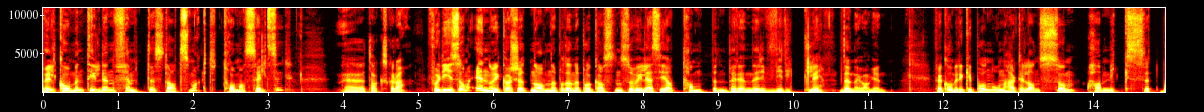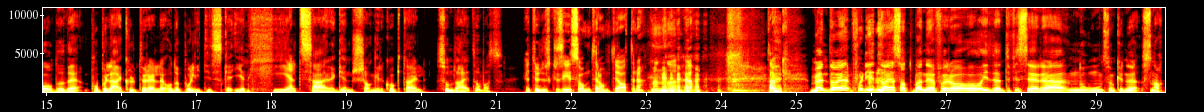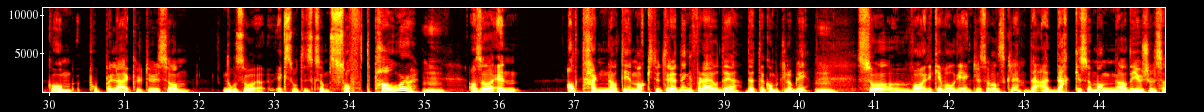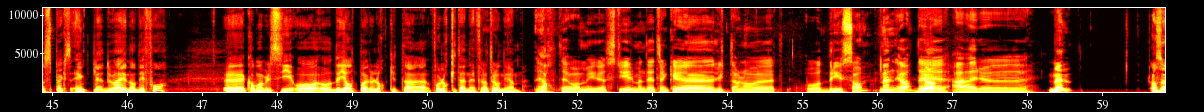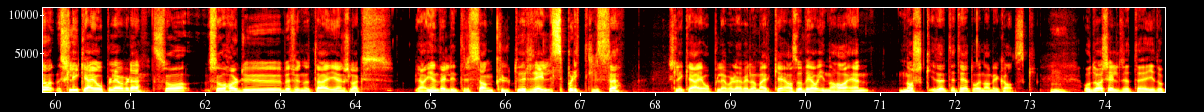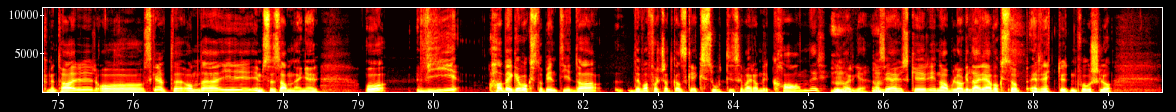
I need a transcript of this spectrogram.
Velkommen til Den femte statsmakt, Thomas Seltzer. Eh, takk skal du ha. For de som ennå ikke har skjønt navnet på denne podkasten, så vil jeg si at tampen brenner virkelig denne gangen. For jeg kommer ikke på noen her til lands som har mikset både det populærkulturelle og det politiske i en helt særegen sjangercocktail som deg, Thomas. Jeg trodde du skulle si som Tramteatret, men uh, ja. Takk. Men da jeg, fordi da jeg satte meg ned for å, å, identifisere noen som kunne snakke om populærkultur som noe så eksotisk som soft power, mm. altså en alternativ maktutredning, for det er jo det dette kommer til å bli, mm. så var ikke valget egentlig så vanskelig. Det er, det er ikke så mange av the usual suspects, egentlig. Du er en av de få. Eh, kan man vel si. Og, og det gjaldt bare å lokke deg, få lokket deg ned fra Trondheim. Ja, det var mye styr, men det trenger ikke lytteren å, å bry seg om. Men ja, det ja. er uh... Men altså, slik jeg opplever det, så, så har du befunnet deg i en slags ja, i en veldig interessant kulturell splittelse, slik jeg opplever det, vel å merke. Altså ved å inneha en norsk identitet og en amerikansk. Mm. Og du har skildret det i dokumentarer og skrevet om det i ymse sammenhenger. Og vi har begge vokst opp i en tid da det var fortsatt ganske eksotisk å være amerikaner i mm. Norge. Mm. Altså Jeg husker i nabolaget der jeg vokste opp, rett utenfor Oslo,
